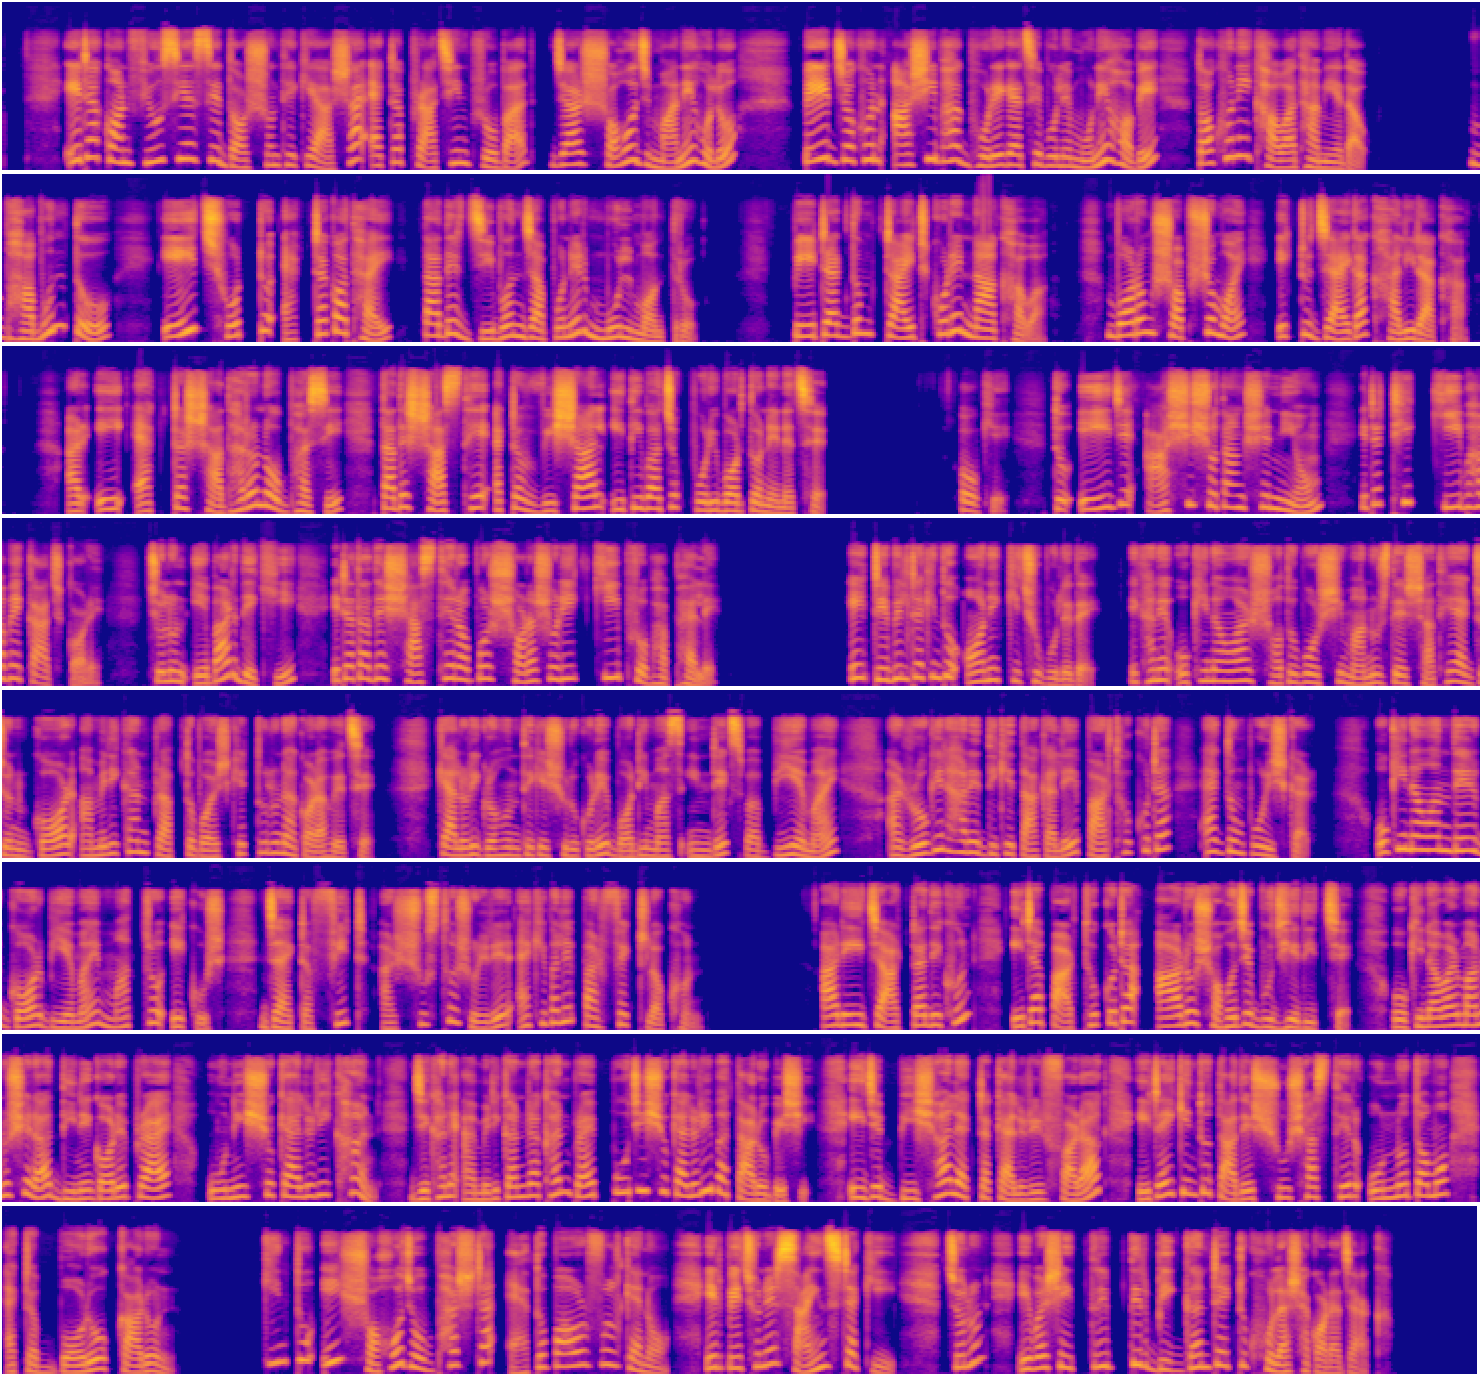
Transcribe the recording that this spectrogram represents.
এটা কনফিউসিয়াসের দর্শন থেকে আসা একটা প্রাচীন প্রবাদ, যার সহজ মানে হল, পেট যখন আশি ভাগ ভরে গেছে বলে মনে হবে, তখনই খাওয়া থামিয়ে দাও। ভাবুন তো, এই ছোট্ট একটা কথাই তাদের জীবনযাপনের মূল মন্ত্র। পেট একদম টাইট করে না খাওয়া, বরং সবসময় একটু জায়গা খালি রাখা। আর এই একটা সাধারণ অভ্যাসই তাদের স্বাস্থ্যে একটা বিশাল ইতিবাচক পরিবর্তন এনেছে। ওকে, তো এই যে আশি শতাংশের নিয়ম, এটা ঠিক কীভাবে কাজ করে? চলুন এবার দেখি এটা তাদের স্বাস্থ্যের ওপর সরাসরি কি প্রভাব ফেলে। এই টেবিলটা কিন্তু অনেক কিছু বলে দেয়। এখানে ওকিনাওয়ার শতবর্ষী মানুষদের সাথে একজন গড় আমেরিকান প্রাপ্তবয়স্কের তুলনা করা হয়েছে। ক্যালোরি গ্রহণ থেকে শুরু করে বডি মাস ইন্ডেক্স বা বিএমআই আর রোগের হারের দিকে তাকালে পার্থক্যটা একদম পরিষ্কার। ওকিনাওয়ানদের গড় বিএমআই মাত্র একুশ, যা একটা ফিট আর সুস্থ শরীরের একেবারে পারফেক্ট লক্ষণ। আর এই চার্টটা দেখুন, এটা পার্থক্যটা আরও সহজে বুঝিয়ে দিচ্ছে। ওকিনাওয়ার মানুষেরা দিনে গড়ে প্রায় উনিশশো ক্যালোরি খান, যেখানে আমেরিকানরা খান প্রায় পঁচিশশো ক্যালোরি বা তারও বেশি। এই যে বিশাল একটা ক্যালোরির ফারাক, এটাই কিন্তু তাদের সুস্বাস্থ্যের অন্যতম একটা বড় কারণ। কিন্তু এই সহজ অভ্যাসটা এত পাওয়ারফুল কেন? এর পেছনের সায়েন্সটা কি? চলুন এবার সেই তৃপ্তির বিজ্ঞানটা একটু খোলাসা করা যাক।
